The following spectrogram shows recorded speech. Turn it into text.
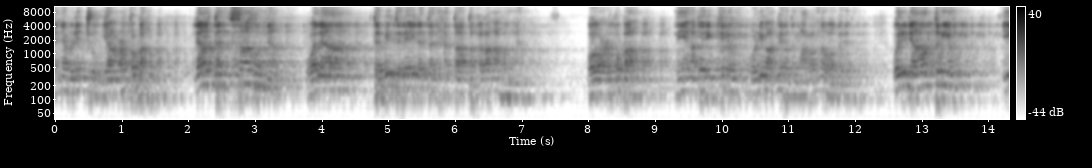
എന്നെ വിളിച്ചു യാ ഉഖബ ലാ തൻസാഹുന്ന വലാ തബിത് ലൈലത്തൻ ഹത്താ തഖറഅഹുന്ന. ഓ ഉഖബ നീ അതൊരിക്കലും ഒഴിവാക്കരുത് മറന്നു പോകരുത്. ഒരു രാത്രിയും ഈ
